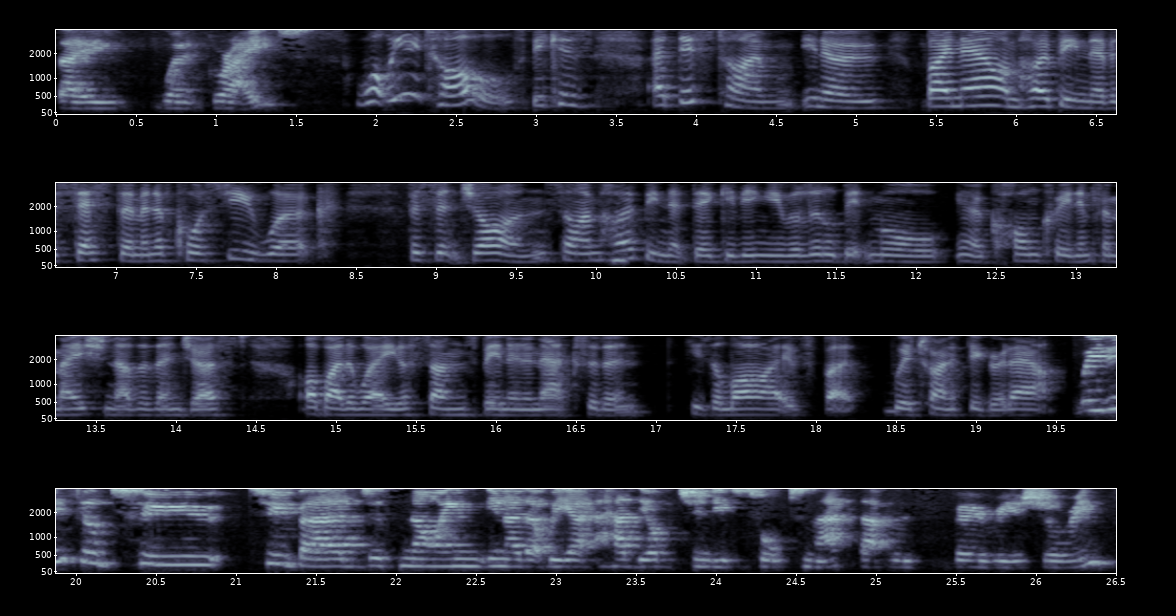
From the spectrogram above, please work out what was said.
they weren't great. What were you told? Because at this time, you know, by now I'm hoping they've assessed them. And of course, you work for St. John's. So I'm hoping that they're giving you a little bit more, you know, concrete information other than just, oh, by the way, your son's been in an accident. He's alive, but we're trying to figure it out. We didn't feel too too bad just knowing, you know, that we had the opportunity to talk to Mack. That was very reassuring.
